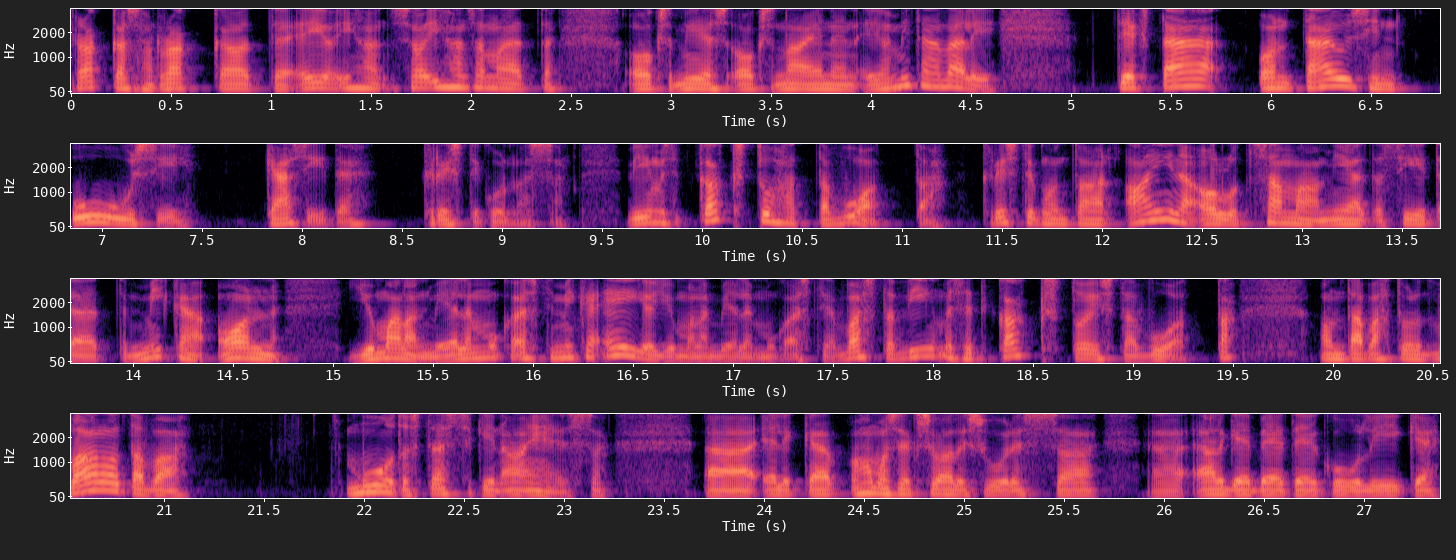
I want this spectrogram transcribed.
Rakkaus on rakkautta. Ei ole ihan, se on ihan sama, että onko se mies, onko se nainen. Ei ole mitään väliä. Tiedätkö, tämä on täysin uusi käsite – kristikunnassa. Viimeiset 2000 vuotta kristikunta on aina ollut samaa mieltä siitä, että mikä on Jumalan mielenmukaista mikä ei ole Jumalan mielenmukaista. Ja vasta viimeiset 12 vuotta on tapahtunut valtava muutos tässäkin aiheessa. Ää, eli homoseksuaalisuudessa, ää, LGBTQ-liike,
